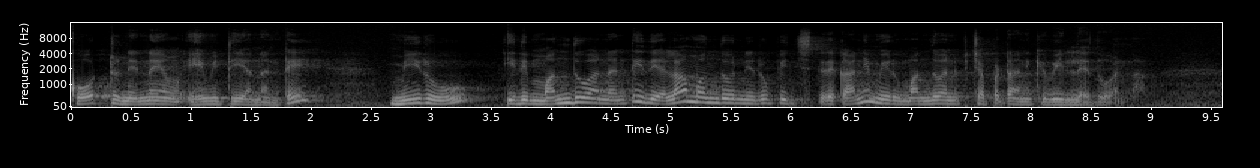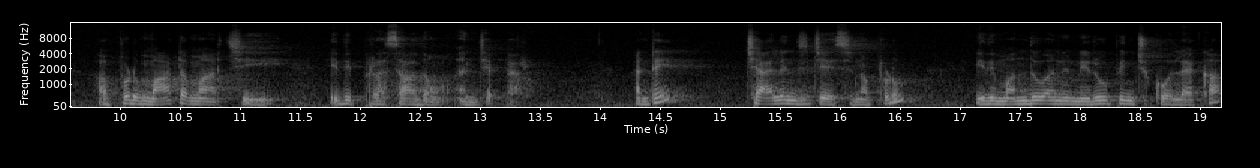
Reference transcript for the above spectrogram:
కోర్టు నిర్ణయం ఏమిటి అనంటే మీరు ఇది మందు అని అంటే ఇది ఎలా మందు అని నిరూపించితే కానీ మీరు మందు అని చెప్పడానికి వీల్లేదు అన్న. అప్పుడు మాట మార్చి ఇది ప్రసాదం అని చెప్పారు. అంటే ఛాలెంజ్ చేసినప్పుడు ఇది మందు అని నిరూపించుకోలేక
